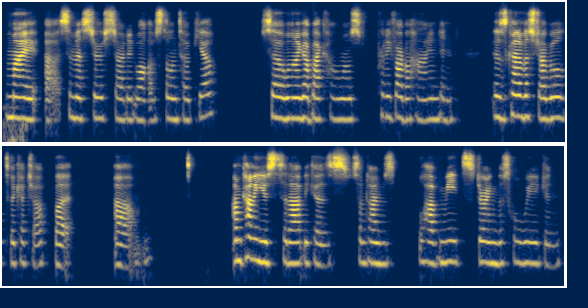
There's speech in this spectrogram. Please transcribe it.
my uh, semester started while I was still in Tokyo. So when I got back home, I was pretty far behind, and it was kind of a struggle to catch up, but um, I'm kind of used to that because sometimes we'll have meets during the school week and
